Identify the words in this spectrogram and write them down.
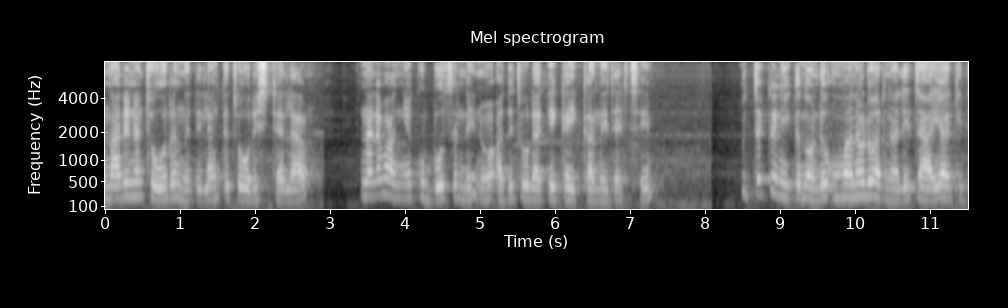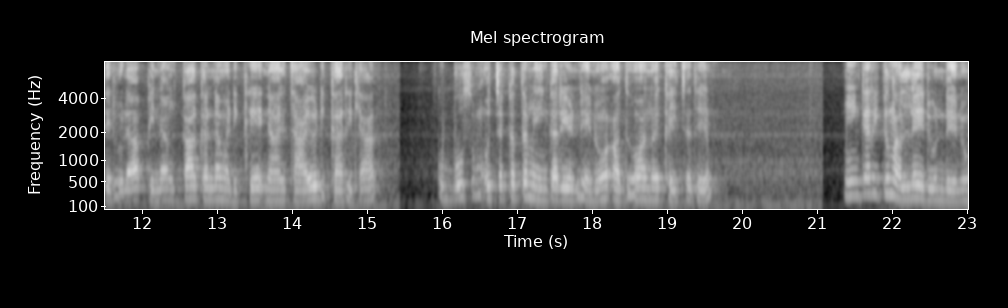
എന്നാലും ഞാൻ ചോറ് തിന്നിട്ടില്ല. എനിക്ക് ചോറ് ഇഷ്ടമല്ല ഇന്നലെ വാങ്ങിയ കുബൂസ് ഉണ്ടേനു. അത് ചൂടാക്കി കഴിക്കാന്ന് വിചാരിച്ച്. ഉച്ചയ്ക്ക് എണീക്കുന്നതുകൊണ്ട് ഉമ്മാനോട് പറഞ്ഞാൽ ചായ ആക്കി തരൂല. പിന്നെ എനിക്കാക്കേണ്ട മടിക്ക് ഞാൻ ചായ കുടിക്കാറില്ല. കുബൂസും ഉച്ചക്കത്തെ മീൻകറി ഉണ്ടേനു. അതുമാണ് കഴിച്ചത്. മീൻകറിക്ക് നല്ല എരിവുണ്ടേനു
